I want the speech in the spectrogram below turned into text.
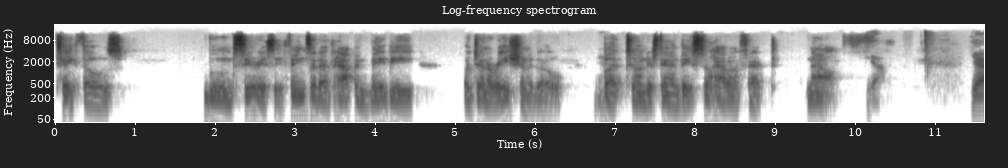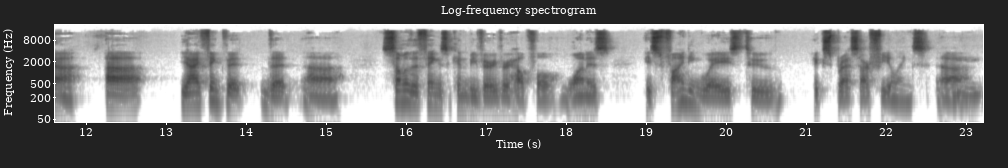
take those wounds seriously? Things that have happened maybe a generation ago, yeah. but to understand they still have an effect now. Yeah, yeah, uh, yeah. I think that that uh, some of the things that can be very very helpful. One is is finding ways to express our feelings uh, mm.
